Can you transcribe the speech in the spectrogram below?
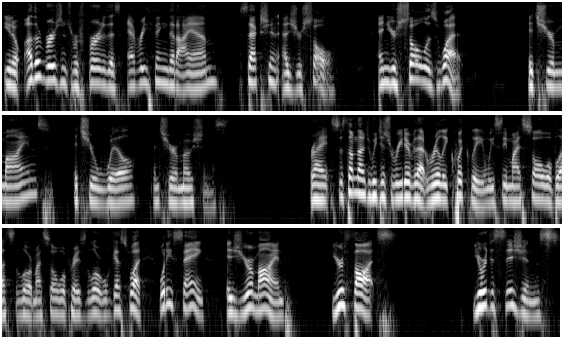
you know, other versions refer to this everything that I am section as your soul. And your soul is what? It's your mind, it's your will, and it's your emotions. Right? So sometimes we just read over that really quickly and we see, My soul will bless the Lord, my soul will praise the Lord. Well, guess what? What he's saying is your mind, your thoughts, your decisions,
